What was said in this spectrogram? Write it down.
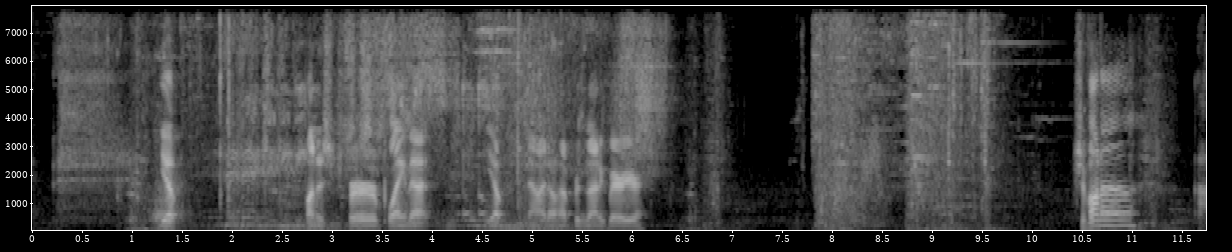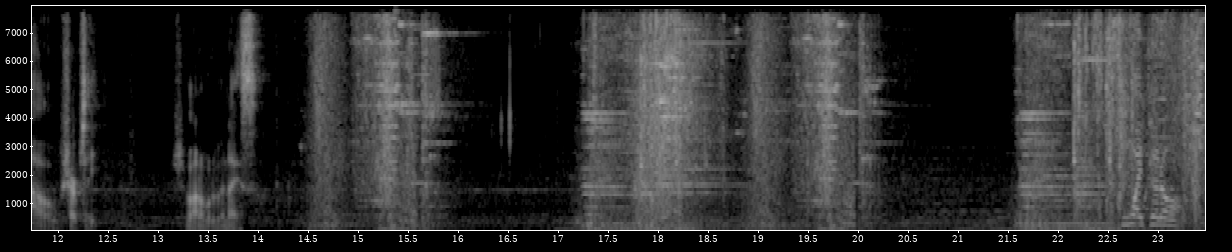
yep. Punished for playing that. Yep, now I don't have Prismatic Barrier. Shyvana! Oh, Sharp Sight. Shyvana would have been nice. Wipe it off.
